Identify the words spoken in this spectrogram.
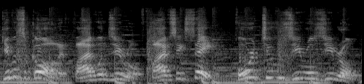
Give us a call at 510 568 4200.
